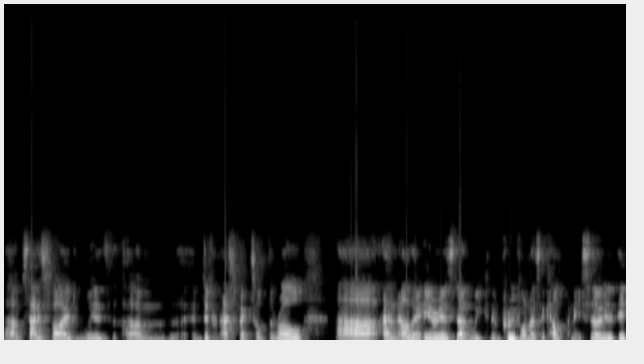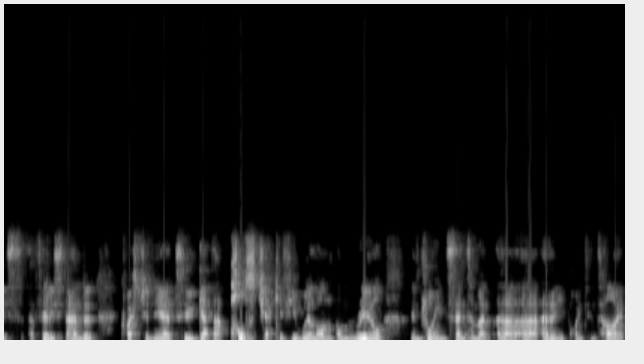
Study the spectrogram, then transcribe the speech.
um, satisfied with um, different aspects of the role uh, and other areas that we can improve on as a company. So it, it's a fairly standard questionnaire to get that pulse check, if you will, on, on real employee sentiment uh, uh, at any point in time.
